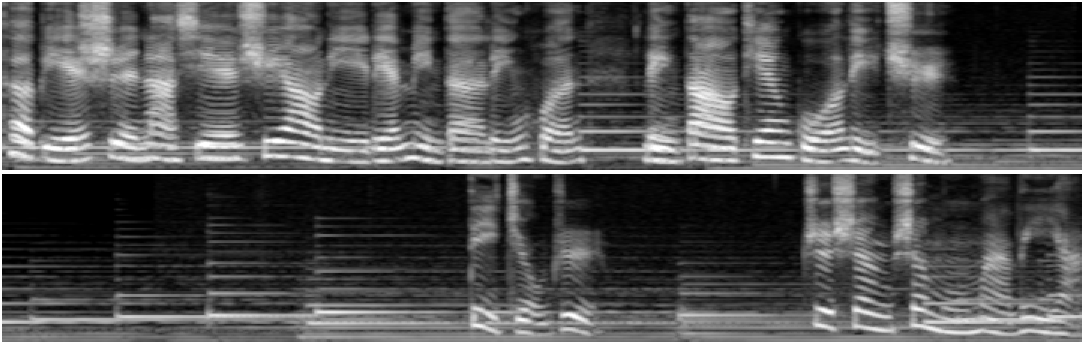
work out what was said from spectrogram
特别是那些需要你怜悯的灵魂，领到天国里去。第九日，至圣圣母玛利亚，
